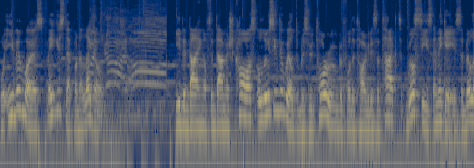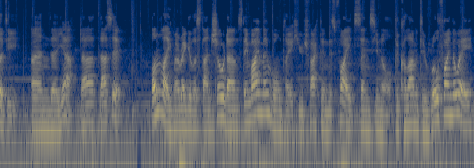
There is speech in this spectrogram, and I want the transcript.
or even worse, make you step on a Lego either dying of the damage caused or losing the will to pursue Toru before the target is attacked will cease and negate its ability. And uh, yeah, that, that's it. Unlike my regular stand showdowns, the environment won't play a huge factor in this fight since, you know, the Calamity will find a way.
